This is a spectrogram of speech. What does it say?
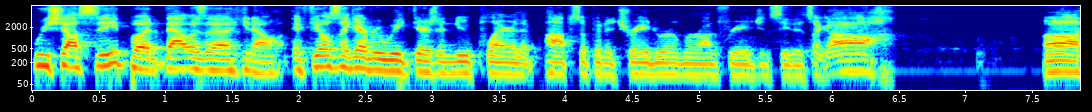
we shall see. But that was a, you know, it feels like every week there's a new player that pops up in a trade room or on free agency that's like, oh, oh,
